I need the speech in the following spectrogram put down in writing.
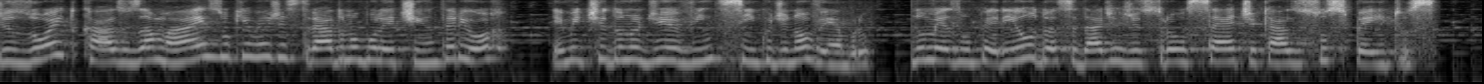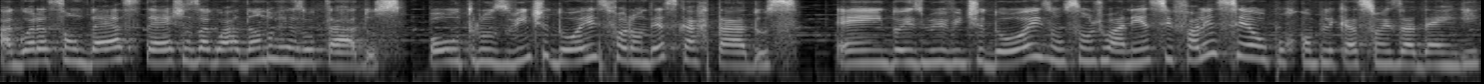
18 casos a mais do que o registrado no boletim anterior, emitido no dia 25 de novembro. No mesmo período, a cidade registrou 7 casos suspeitos. Agora são 10 testes aguardando resultados. Outros 22 foram descartados. Em 2022, um são joanense faleceu por complicações da dengue.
